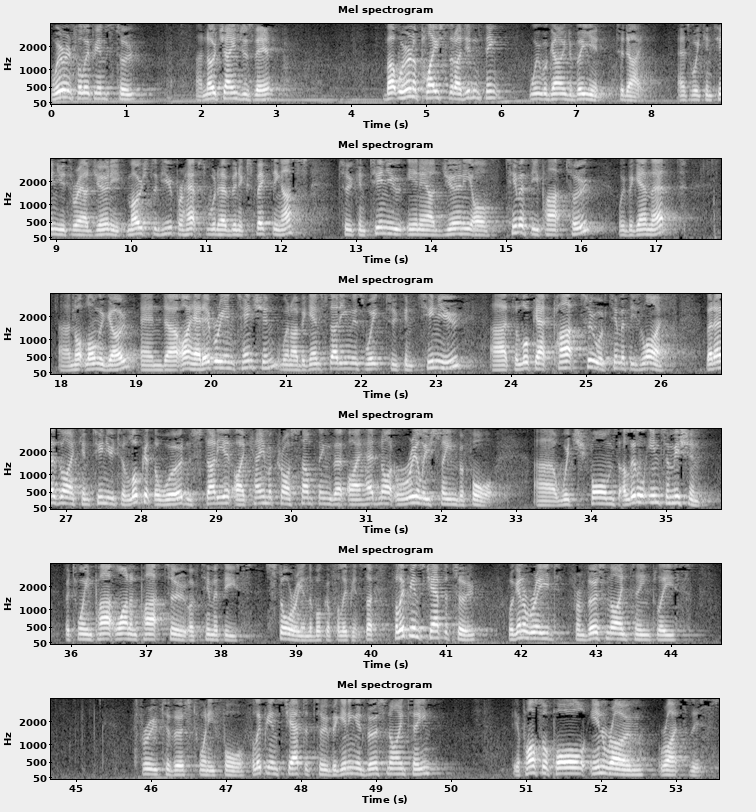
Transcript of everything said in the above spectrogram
We're in Philippians 2. Uh, no changes there. But we're in a place that I didn't think we were going to be in today as we continue through our journey. Most of you perhaps would have been expecting us to continue in our journey of Timothy part 2. We began that uh, not long ago, and uh, I had every intention when I began studying this week to continue uh, to look at part 2 of Timothy's life. But as I continued to look at the Word and study it, I came across something that I had not really seen before, uh, which forms a little intermission between part 1 and part 2 of Timothy's story in the book of Philippians. So, Philippians chapter 2, we're going to read from verse 19, please, through to verse 24. Philippians chapter 2, beginning in verse 19, the Apostle Paul in Rome writes this.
